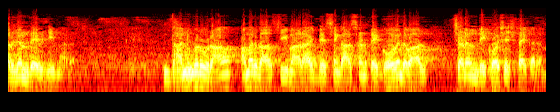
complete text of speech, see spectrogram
ਅਰਜਨ ਦੇਵ ਜੀ ਮਹਾਰਾਜ ਧੰਨ ਗੁਰੂ ਰਾਮ ਅਮਰਦਾਸ ਜੀ ਮਹਾਰਾਜ ਦੇ ਸਿੰਘਾਸਣ ਤੇ ਗੋਬਿੰਦਵਾਲ ਚੜਨ ਦੀ ਕੋਸ਼ਿਸ਼ ਪੈ ਕਰਨ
